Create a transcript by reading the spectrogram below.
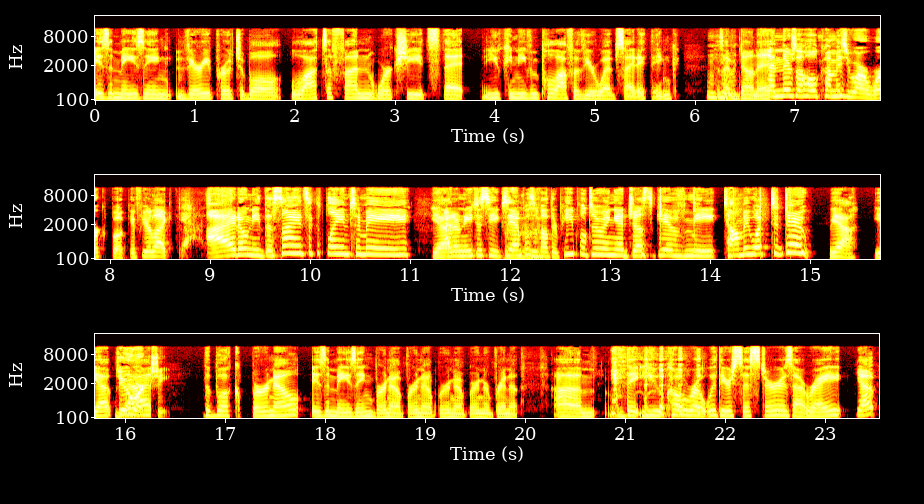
is amazing, very approachable, lots of fun worksheets that you can even pull off of your website, I think, because mm-hmm. I've done it. And there's a whole come as you are workbook. If you're like, yes. I don't need the science explained to me. Yeah. I don't need to see examples mm. of other people doing it. Just give me, tell me what to do. Yeah. Yep. Do that, a worksheet. The book Burnout is amazing. Burnout, burnout, burnout, burnout, burnout. Um, that you co-wrote with your sister. Is that right? Yep.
